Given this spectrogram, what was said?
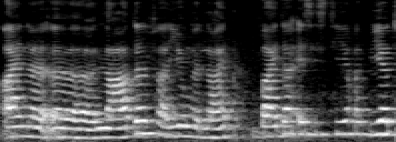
eine äh, Laden für junge Leute weiter existieren wird.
